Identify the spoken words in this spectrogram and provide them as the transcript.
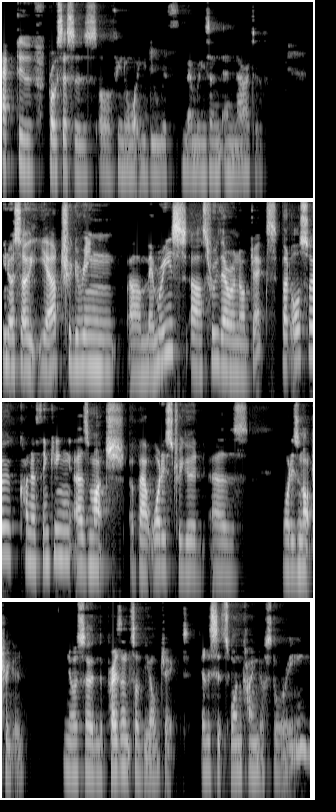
active processes of you know what you do with memories and, and narrative you know, so yeah, triggering uh, memories uh, through their own objects, but also kind of thinking as much about what is triggered as what is not triggered. You know, so the presence of the object elicits one kind of story,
